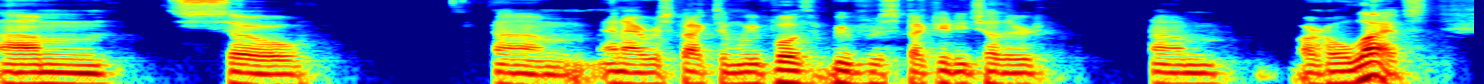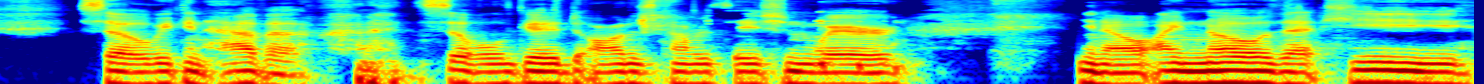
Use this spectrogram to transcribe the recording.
Um so um and i respect him we've both we've respected each other um our whole lives. So we can have a civil good honest conversation where you know i know that he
